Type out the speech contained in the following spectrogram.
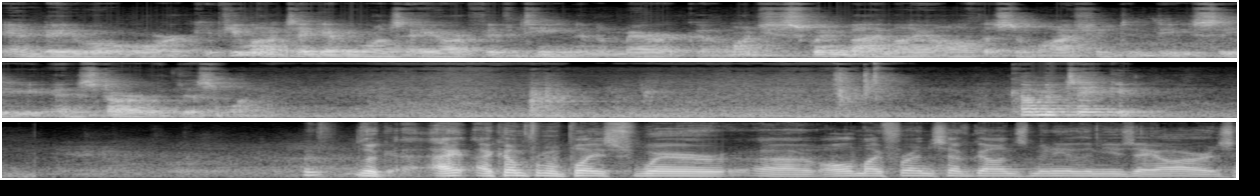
and Beto O'Rourke. If you want to take everyone's AR-15 in America, why don't you swing by my office in Washington, D.C. and start with this one. Come and take it. Look, I, I, come from a place where uh, all of my friends have guns, many of them use ARs.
